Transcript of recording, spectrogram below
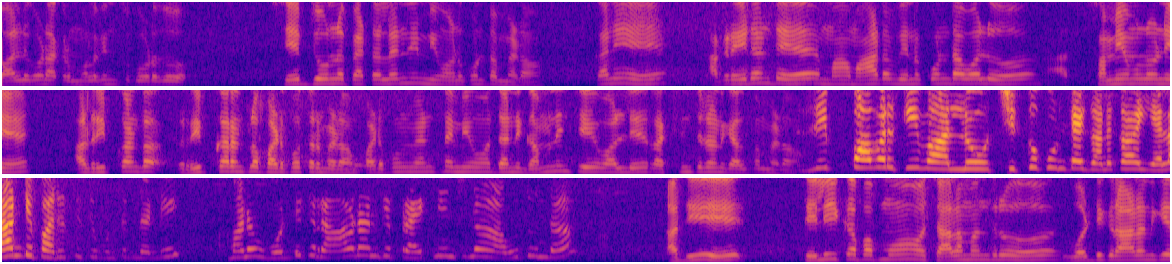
వాళ్ళు కూడా అక్కడ ములగించకూడదు. సేఫ్ జోన్లో పెట్టాలని మేము అనుకుంటాం మేడం. కానీ అక్కడ ఏంటంటే మా మాట వినకుండా వాళ్ళు సమయంలోనే వాళ్ళు రిప్ కరెంట్ రిప్ కరెంట్లో పడిపోతారు మేడం. పడిపోయిన వెంటనే మేము దాన్ని గమనించి వాళ్ళు రక్షించడానికి వెళ్తాం మేడం. రిప్ పవర్కి వాళ్ళు చిక్కుకుంటే గనక ఎలాంటి పరిస్థితి ఉంటుందండి? మనం ఒడ్డుకి రావడానికి ప్రయత్నించినా అవుతుందా? అది తెలియక పాపము చాలామంది వడ్డీకి రావడానికి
